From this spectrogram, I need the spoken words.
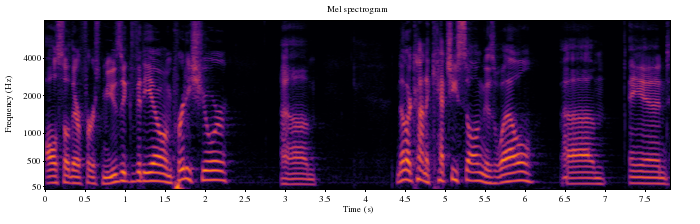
also their first music video, I'm pretty sure. Um, another kind of catchy song as well. Um, and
